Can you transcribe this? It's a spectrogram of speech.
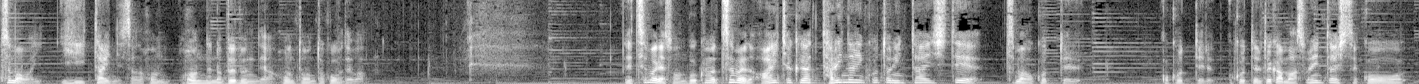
妻は言いたいんですよ。本本音の部分では本当のところでは。でつまりはその僕の妻への愛着が足りないことに対して妻は怒ってる。怒ってる。怒ってるというかまあそれに対してこう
